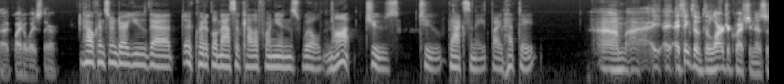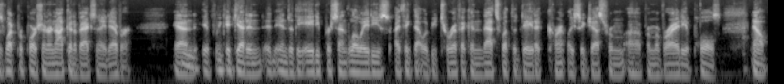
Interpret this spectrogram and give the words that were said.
uh, quite a ways there. How concerned are you that a critical mass of Californians will not choose to vaccinate by that date? Um, I, I, think the, the larger question is is what proportion are not going to vaccinate ever, and mm. if we could get in, in, into the eighty percent, low eighties, I think that would be terrific, and that's what the data currently suggests from uh, from a variety of polls. Now,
